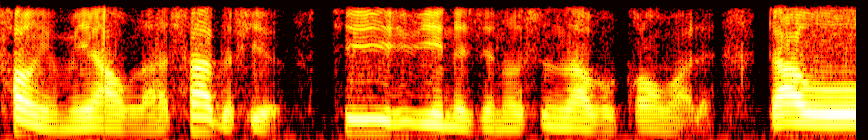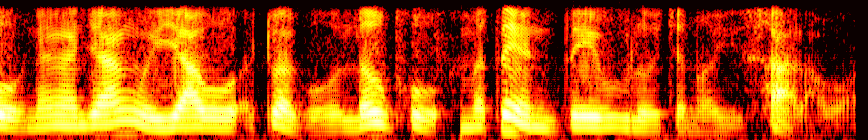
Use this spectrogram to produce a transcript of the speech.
ထောက်ရင်မရဘူးလားစသဖြင့်ဖြည်းဖြည်းနဲ့ကျွန်တော်စဉ်းစားဖို့ကောင်းပါတယ်ဒါကိုနိုင်ငံခြားငွေရဖို့အတွက်ကိုလုပ်ဖို့မသင့်သေးဘူးလို့ကျွန်တော်ယူဆတာပေါ့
